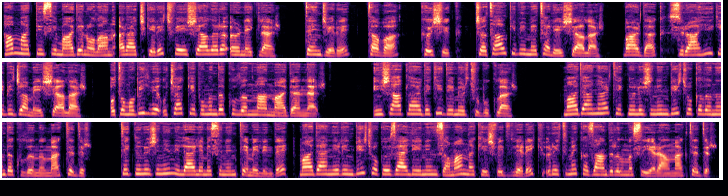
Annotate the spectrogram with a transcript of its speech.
Ham maddesi maden olan araç gereç ve eşyalara örnekler. Tencere, tava, kaşık, çatal gibi metal eşyalar, bardak, sürahi gibi cam eşyalar, otomobil ve uçak yapımında kullanılan madenler. İnşaatlardaki demir çubuklar. Madenler teknolojinin birçok alanında kullanılmaktadır. Teknolojinin ilerlemesinin temelinde madenlerin birçok özelliğinin zamanla keşfedilerek üretime kazandırılması yer almaktadır.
